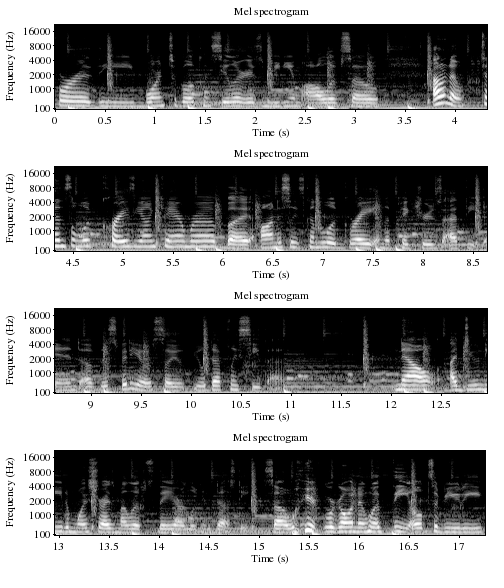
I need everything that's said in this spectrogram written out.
for the Born to Glow concealer is medium olive, so I don't know, tends to look crazy on camera, but honestly, it's gonna look great in the pictures at the end of this video, so you'll definitely see that. Now, I do need to moisturize my lips. They are looking dusty. So we're going in with the Ulta Beauty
